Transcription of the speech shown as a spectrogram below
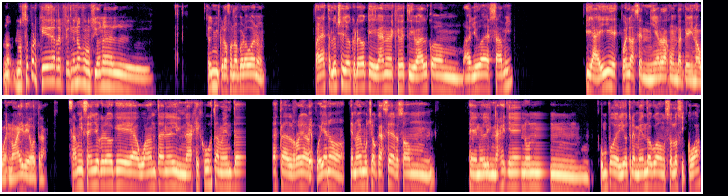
No, no sé por qué de repente no funciona el, el micrófono, pero bueno. Para esta lucha yo creo que gana el jefe tribal con ayuda de Sami. Y ahí después lo hacen mierda junto a Kevin Owens, no hay de otra. Sami Zayn yo creo que aguanta en el linaje justamente hasta el Royal. Después ya no, ya no hay mucho que hacer. Son en el linaje tienen un, un poderío tremendo con solo Sikoa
